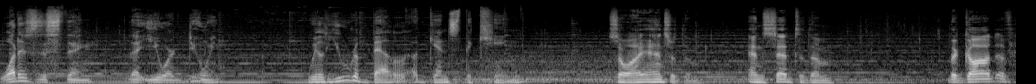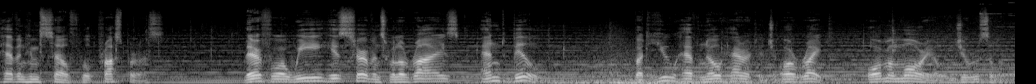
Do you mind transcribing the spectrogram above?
What is this thing that you are doing? Will you rebel against the king? So I answered them and said to them, The God of heaven himself will prosper us Therefore, we, his servants, will arise and build. But you have no heritage or right or memorial in Jerusalem.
